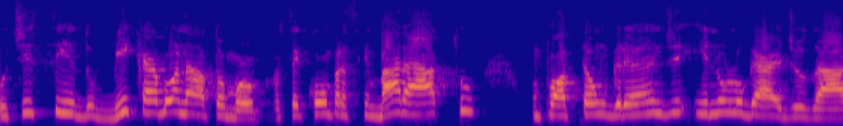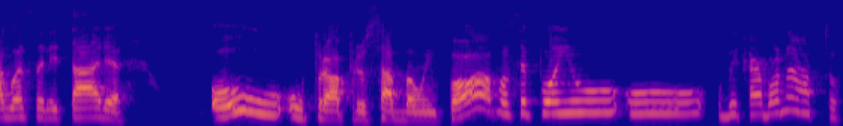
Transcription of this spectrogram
O tecido, bicarbonato, amor. Você compra assim barato, um potão grande, e no lugar de usar água sanitária ou o próprio sabão em pó, você põe o, o- o bicarbonato.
